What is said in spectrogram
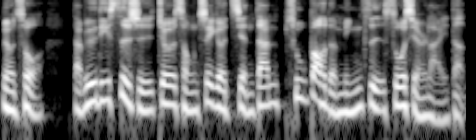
没有错。WD 四十就是从这个简单粗暴的名字缩写而来的。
